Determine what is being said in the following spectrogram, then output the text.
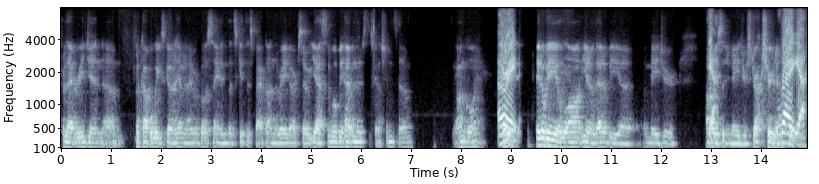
for that region um, a couple weeks ago, and him and I were both saying, "Let's get this back on the radar." So yes, we'll be having those discussions um, ongoing. All right. It, will be a long. You know, that'll be a, a major obviously yeah. major structure. Right. Yeah.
